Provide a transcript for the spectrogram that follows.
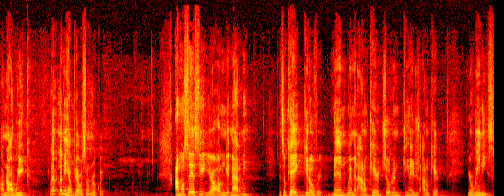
i am not weak. Let, let me help you out with something real quick. I'm going to say this to you. You're all going to get mad at me. It's okay. Get over it. Men, women, I don't care. Children, teenagers, I don't care. You're weenies.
